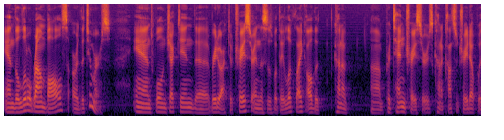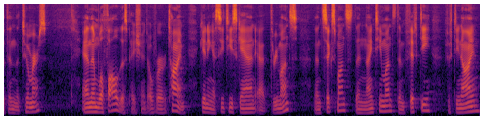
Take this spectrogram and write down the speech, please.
And the little round balls are the tumors. And we'll inject in the radioactive tracer, and this is what they look like. All the kind of um, pretend tracers kind of concentrate up within the tumors. And then we'll follow this patient over time, getting a CT scan at three months, then six months, then 19 months, then 50, 59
